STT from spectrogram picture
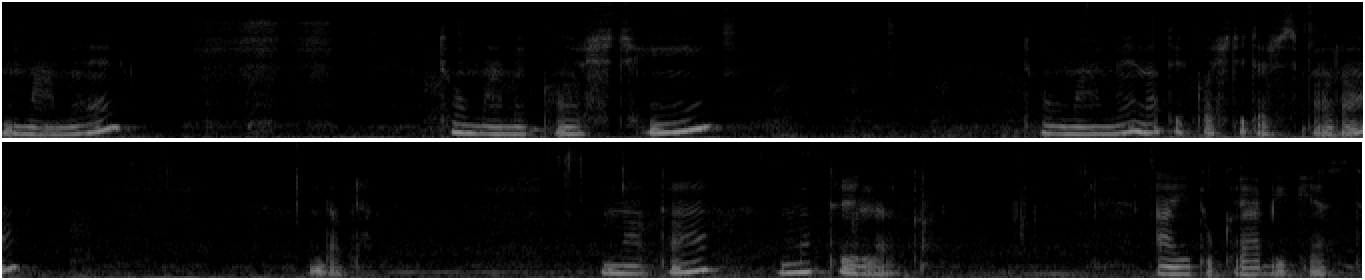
Mamy. Tu mamy kości. Tu mamy, no tych kości też sporo. Dobra. No to motylek. A i tu krabik jest.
